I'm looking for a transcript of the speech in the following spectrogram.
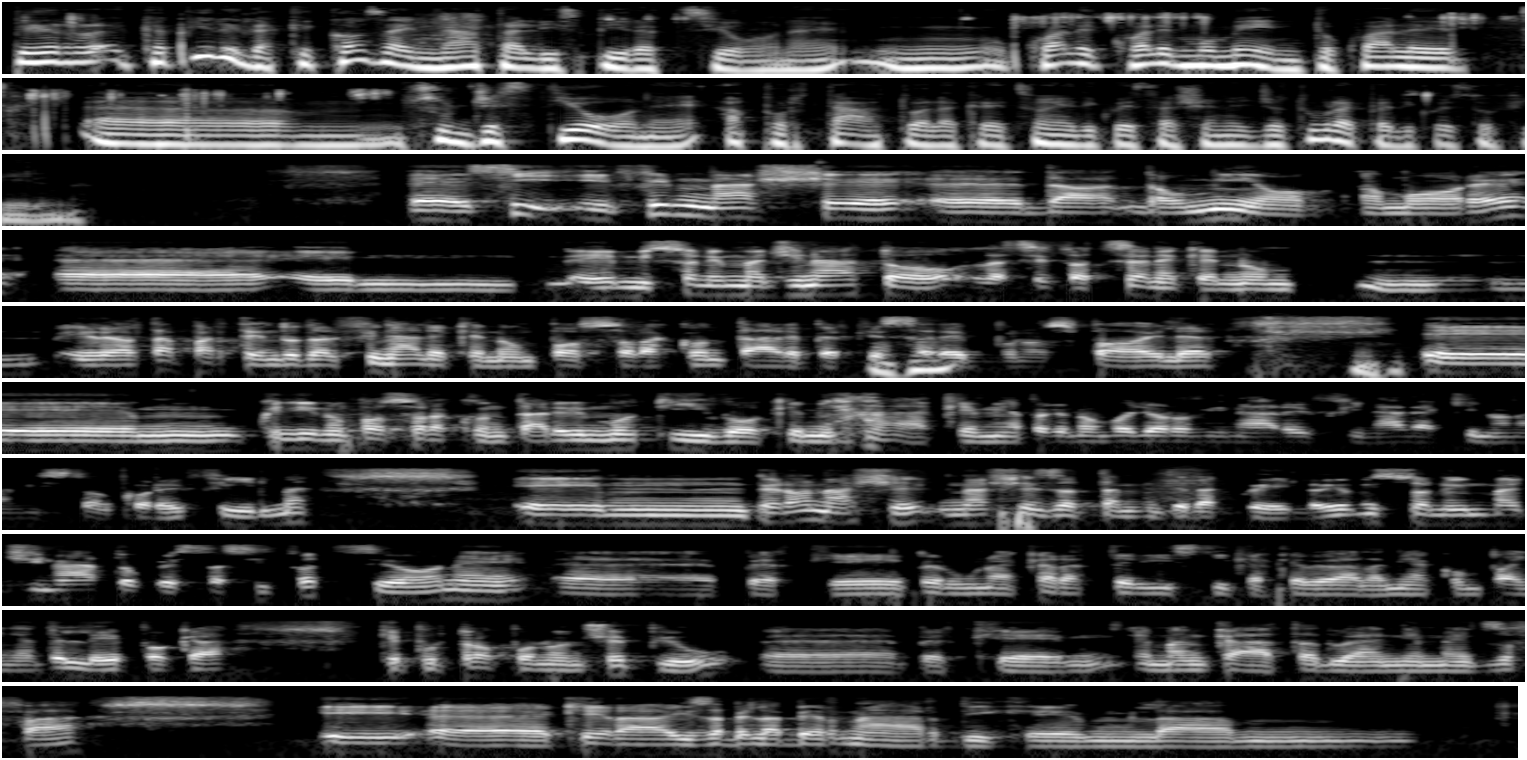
per capire da che cosa è nata l'ispirazione, mm, quale, quale, momento, quale eh, suggestione ha portato alla creazione di questa sceneggiatura e poi di questo film. Eh, sì, il film nasce eh, da, da, un mio amore eh, e, e, mi sono immaginato la situazione che non, in realtà partendo dal finale che non posso raccontare perché uh-huh. sarebbe uno spoiler. E, quindi non posso raccontare il motivo che mi, ha, che mi ha, perché non voglio rovinare il finale a chi non ha visto ancora il film. E, però nasce, nasce, esattamente da quello. Io mi sono immaginato questa situazione eh, perché per una caratteristica che aveva la mia compagna dell'epoca che purtroppo non c'è più eh, perché è mancata due anni e mezzo fa, e eh, che era Isabella Bernardi, che, la,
